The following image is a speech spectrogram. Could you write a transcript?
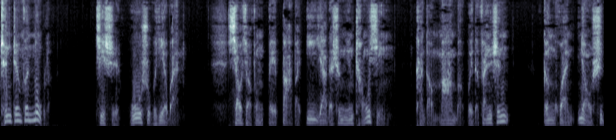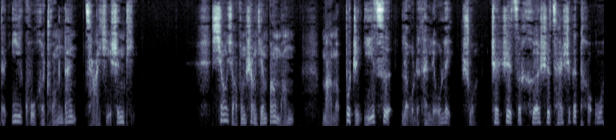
陈真芬怒了。其实无数个夜晚，肖小凤被爸爸咿呀的声音吵醒，看到妈妈为他翻身，更换尿湿的衣裤和床单，擦洗身体。肖小凤上前帮忙，妈妈不止一次搂着她流泪，说：“这日子何时才是个头啊？”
